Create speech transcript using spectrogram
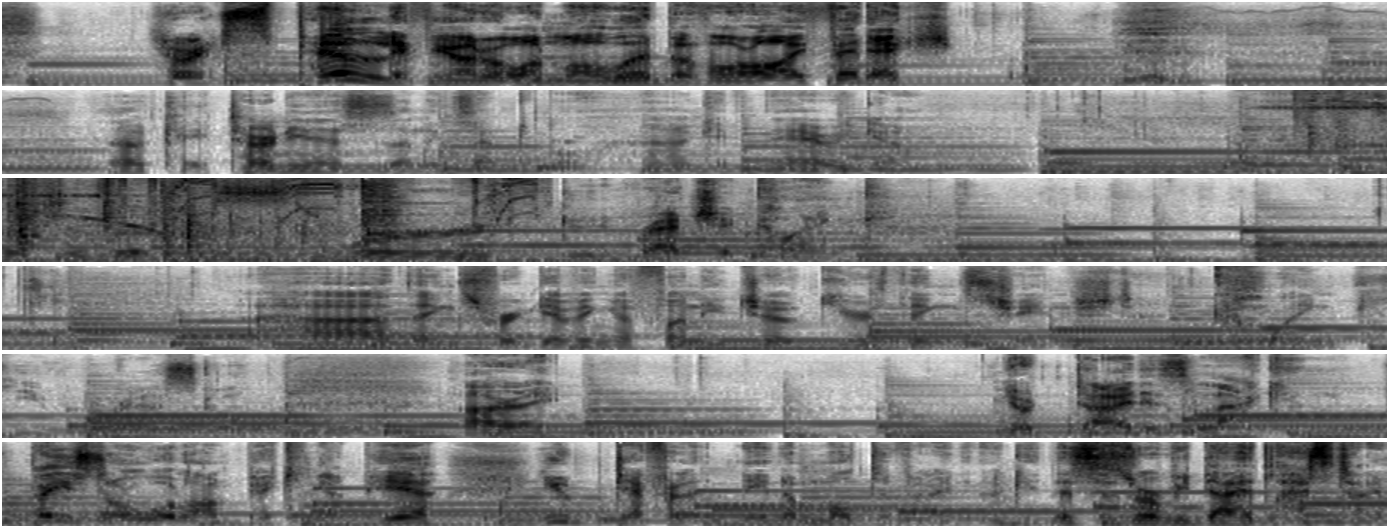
You're expelled if you utter one more word before I finish. Okay, tardiness is unacceptable. Okay, there we go. Word, Ratchet clank. Aha, thanks for giving a funny joke. Your thing's changed. Clank, you rascal. Alright. Your diet is lacking. Based on what I'm picking up here, you definitely need a multivitamin. Okay, this is where we died last time.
